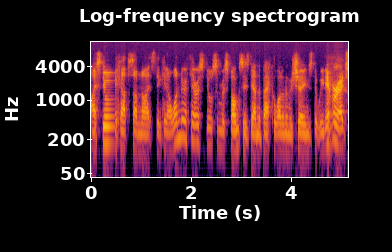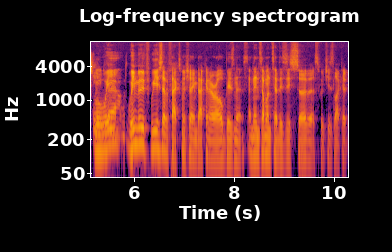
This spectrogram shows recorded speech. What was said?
I still wake up some nights thinking, I wonder if there are still some responses down the back of one of the machines that we never actually well, we, found. We moved, we used to have a fax machine back in our old business. And then someone said there's this service, which is like it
